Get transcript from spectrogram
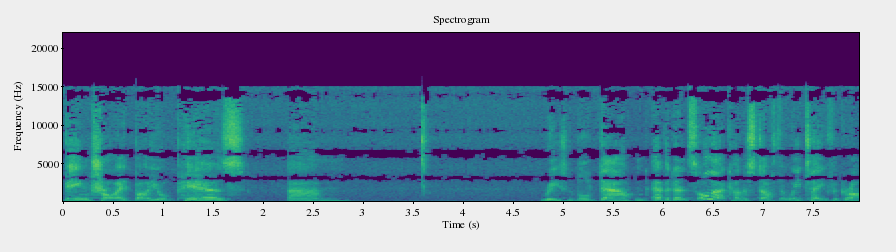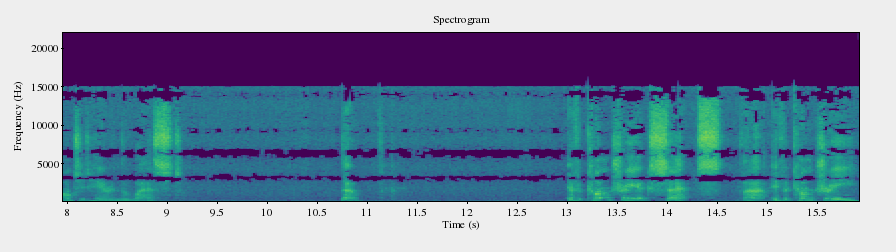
being tried by your peers, um, reasonable doubt and evidence, all that kind of stuff that we take for granted here in the West. No. If a country accepts that if a country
